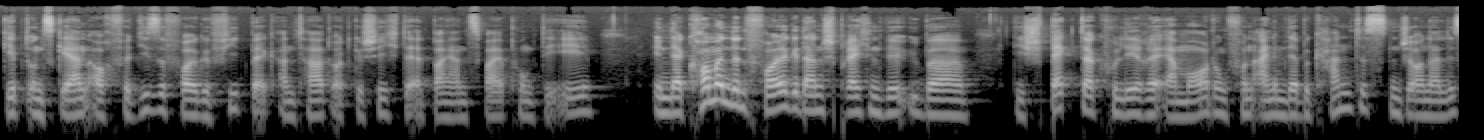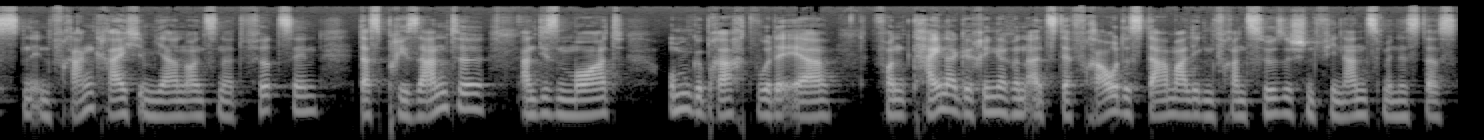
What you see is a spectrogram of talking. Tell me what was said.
Gebt uns gern auch für diese Folge Feedback an tatortgeschichte.bayern2.de. In der kommenden Folge dann sprechen wir über die spektakuläre Ermordung von einem der bekanntesten Journalisten in Frankreich im Jahr 1914. Das Brisante an diesem Mord umgebracht wurde er von keiner geringeren als der Frau des damaligen französischen Finanzministers.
